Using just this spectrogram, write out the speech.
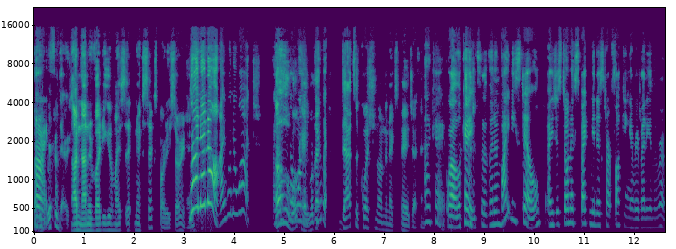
All right. different there. I'm not inviting you to my se- next sex party. Sorry. No, no, no. I want to watch. I Oh, okay. Well, do that- That's a question on the next page, I think. Okay. Well, okay. So then invite me still. I just don't expect me to start fucking everybody in the room.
